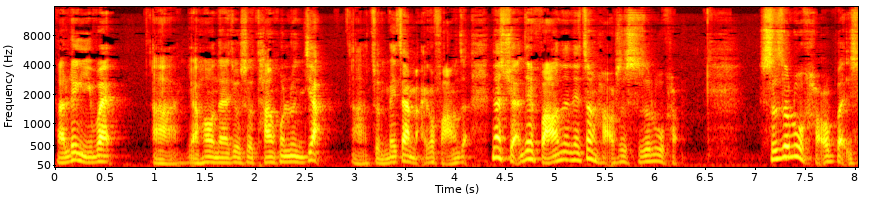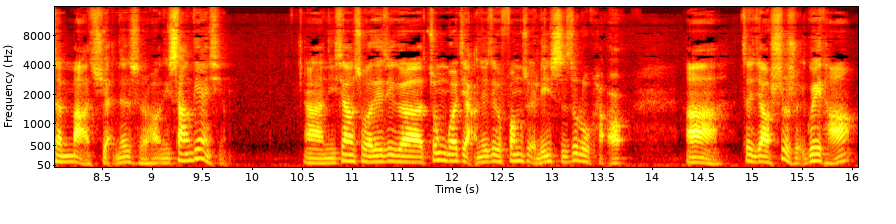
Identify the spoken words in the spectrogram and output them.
啊另一位啊，然后呢就是谈婚论嫁啊，准备再买个房子，那选这房子呢正好是十字路口，十字路口本身吧，选的时候你商店行。啊，你像说的这个中国讲的这个风水临十字路口，啊，这叫四水归堂，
